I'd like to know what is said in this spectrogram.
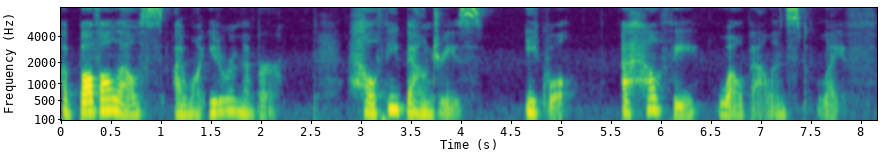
Above all else, I want you to remember healthy boundaries equal a healthy, well balanced life.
